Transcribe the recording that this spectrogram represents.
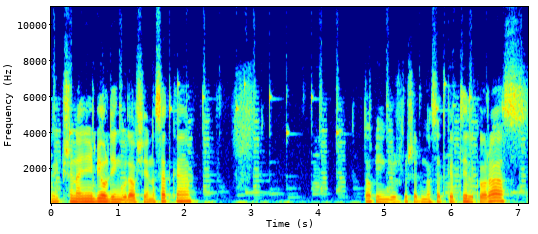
I przynajmniej building udał się na setkę. Topping już wyszedł na setkę tylko raz.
